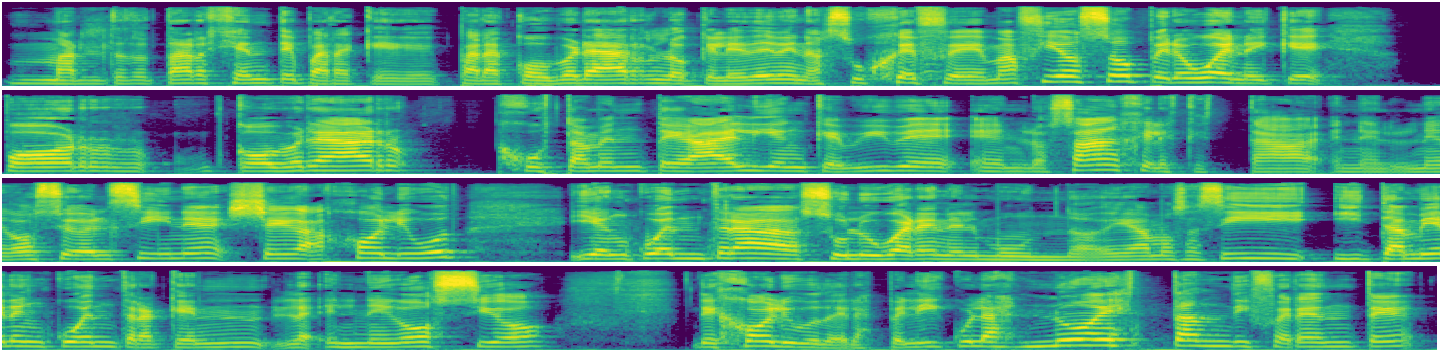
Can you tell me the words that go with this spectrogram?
maltratar gente para que para cobrar lo que le deben a su jefe mafioso, pero bueno, y que por cobrar justamente a alguien que vive en Los Ángeles, que está en el negocio del cine, llega a Hollywood y encuentra su lugar en el mundo, digamos así, y también encuentra que en el negocio de Hollywood, de las películas, no es tan diferente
